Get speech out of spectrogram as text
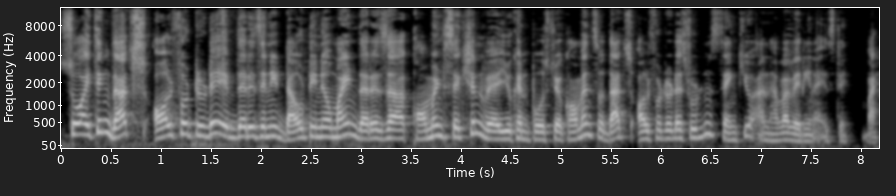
So I think that's all for today. If there is any doubt in your mind, there is a comment section where you can post your comments. So that's all for today, students. Thank you and have a very nice day. Bye.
